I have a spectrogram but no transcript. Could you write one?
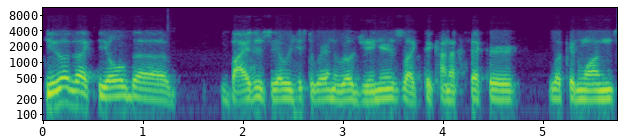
do you know like the old uh, visors they always used to wear in the World Juniors, like the kind of thicker looking ones?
